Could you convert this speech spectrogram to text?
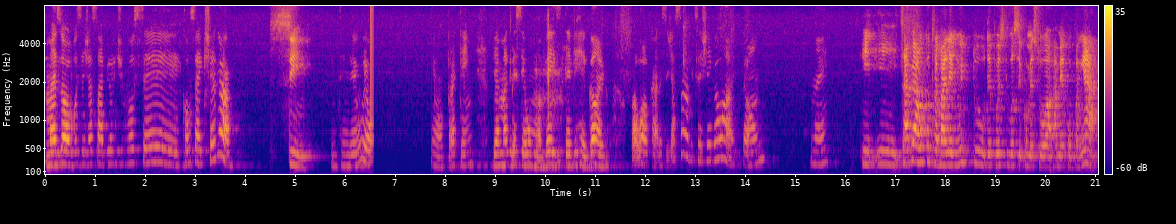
Mas, ó, você já sabe onde você consegue chegar. Sim. Entendeu? Eu, ó, pra quem já emagreceu uma vez e teve reganho, falou, cara, você já sabe que você chega lá. Então, né? E, e, sabe algo que eu trabalhei muito depois que você começou a, a me acompanhar?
